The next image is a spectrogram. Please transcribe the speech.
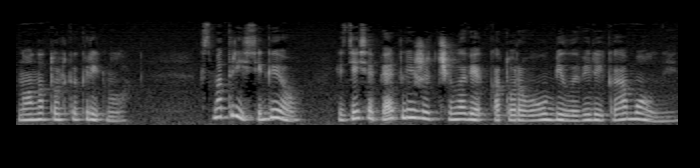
Но она только крикнула. «Смотри, Сигео, здесь опять лежит человек, которого убила Великая Молния».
